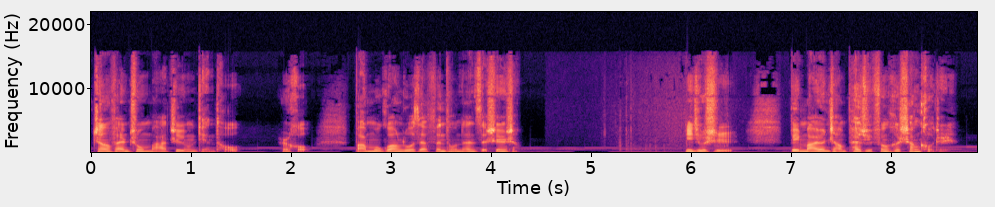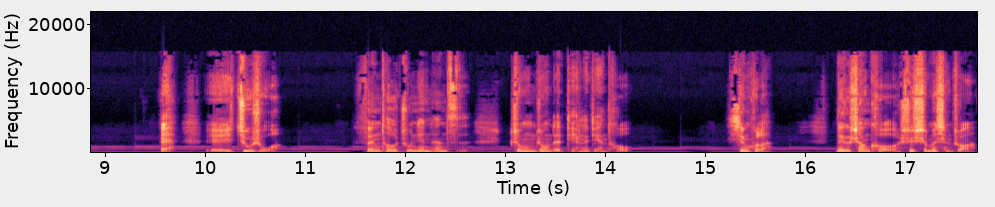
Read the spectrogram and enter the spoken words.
张凡冲马志勇点头，而后把目光落在分头男子身上：“你就是被马院长派去缝合伤口的人？”“哎，呃，就是我。”坟头中年男子重重的点了点头，辛苦了。那个伤口是什么形状？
